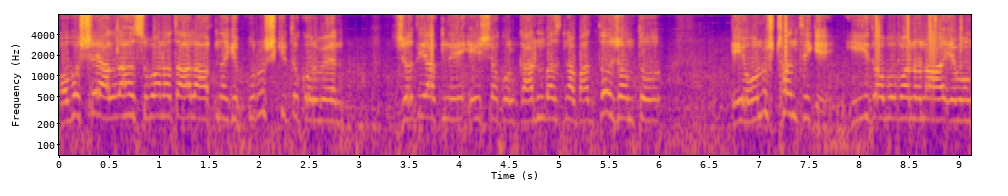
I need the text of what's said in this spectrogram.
অবশ্যই আল্লাহ সুবান তাআলা আপনাকে পুরস্কৃত করবেন। যদি আপনি এই সকল গান বাজনা বাদ্যযন্ত্র এই অনুষ্ঠান থেকে ঈদ অবমাননা এবং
